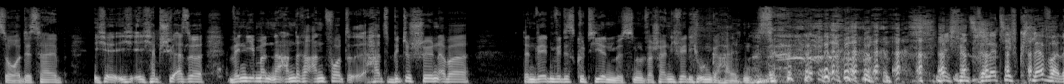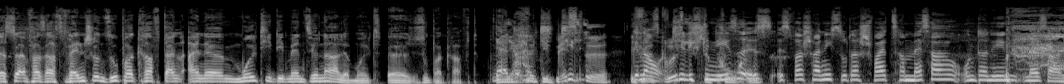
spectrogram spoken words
So, deshalb, ich, ich, ich habe also wenn jemand eine andere Antwort hat, bitteschön, aber dann werden wir diskutieren müssen und wahrscheinlich werde ich ungehalten. ja, ich finde es relativ clever, dass du einfach sagst, wenn schon Superkraft, dann eine multidimensionale Mult äh, Superkraft. Ja, ja halt die beste. Ich genau, Telekinese ist, ist wahrscheinlich so das Schweizer Messer unter den Messern,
